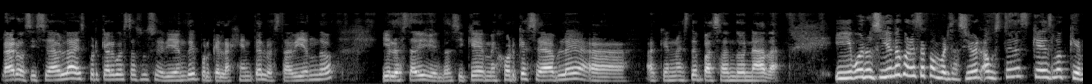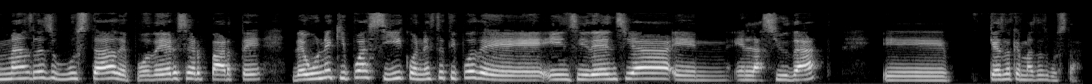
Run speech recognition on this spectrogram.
Claro, si se habla es porque algo está sucediendo y porque la gente lo está viendo y lo está viviendo. Así que mejor que se hable a, que no esté pasando nada. Y bueno, siguiendo con esta conversación, ¿a ustedes qué es lo que más les gusta de poder ser parte de un equipo así, con este tipo de incidencia en, en la ciudad? Eh, ¿Qué es lo que más les gusta?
